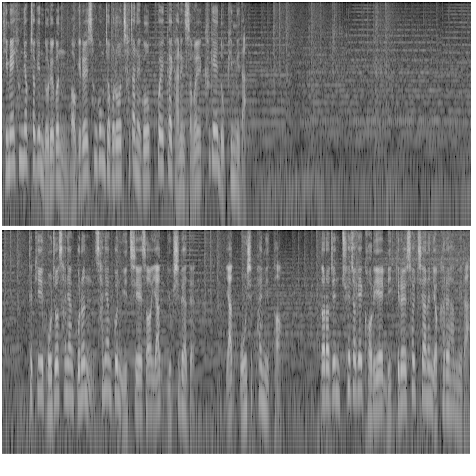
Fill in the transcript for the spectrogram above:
팀의 협력적인 노력은 먹이를 성공적으로 찾아내고 포획할 가능성을 크게 높입니다. 특히 보조 사냥꾼은 사냥꾼 위치에서 약 60야드, 약 58m 떨어진 최적의 거리에 미끼를 설치하는 역할을 합니다.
